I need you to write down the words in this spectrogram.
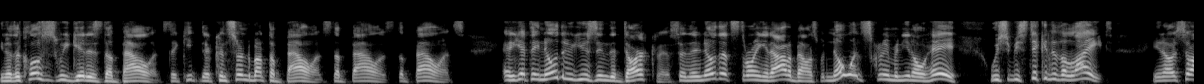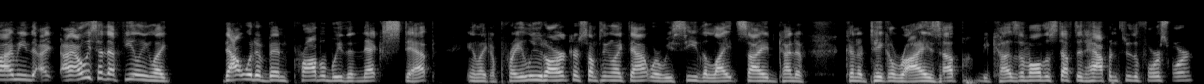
you know, the closest we get is the balance. They keep they're concerned about the balance, the balance, the balance. And yet they know they're using the darkness and they know that's throwing it out of balance, but no one's screaming, you know, hey, we should be sticking to the light. You know, so I mean, I, I always had that feeling like that would have been probably the next step in like a prelude arc or something like that, where we see the light side kind of kind of take a rise up because of all the stuff that happened through the Force War.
